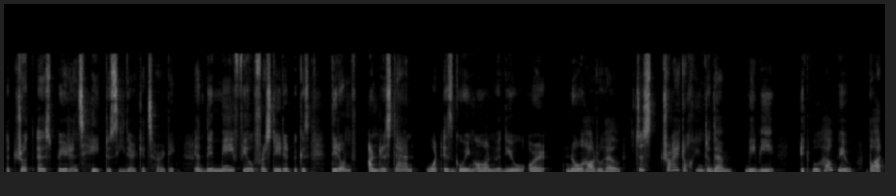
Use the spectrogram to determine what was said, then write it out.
The truth is, parents hate to see their kids hurting. And they may feel frustrated because they don't understand what is going on with you or know how to help. Just try talking to them. Maybe it will help you. But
